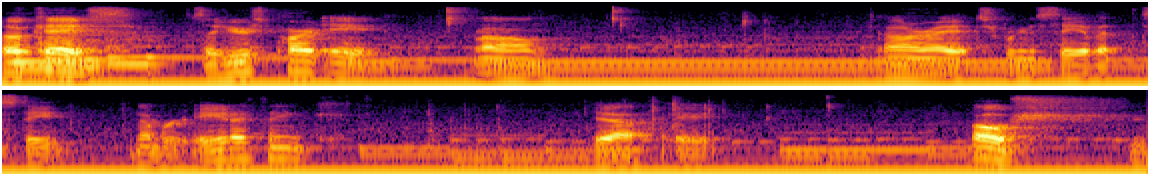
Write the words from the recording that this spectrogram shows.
Okay, so here's part 8. Um, Alright, so we're going to save at state number 8, I think. Yeah, 8. Oh, shoot.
